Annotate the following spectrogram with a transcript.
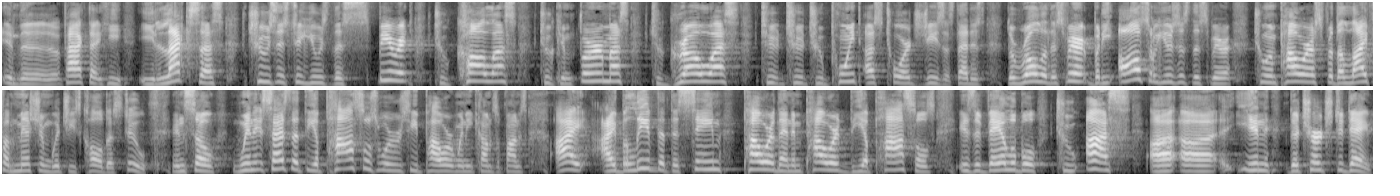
in the fact that he elects us, chooses to use the Spirit to call us, to confirm us, to grow us, to, to, to point us towards Jesus. That is the role of the Spirit, but he also uses the Spirit to empower us for the life of mission which he's called us to. And so when it says that the apostles will receive power when he comes upon us, I, I believe that the same power that empowered the apostles is available to us uh, uh, in the church today.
